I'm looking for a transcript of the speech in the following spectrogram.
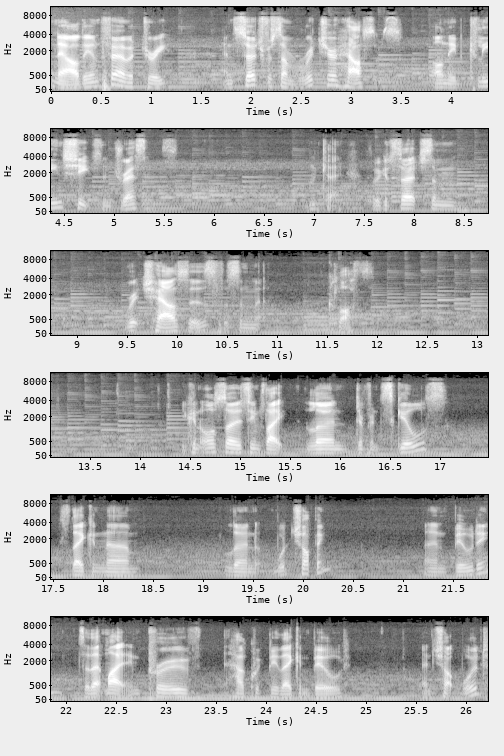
Now the infirmary, and search for some richer houses. I'll need clean sheets and dressings. Okay, so we could search some rich houses for some cloth. You can also, it seems like, learn different skills. So they can um, learn wood chopping and building. So that might improve how quickly they can build and chop wood.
